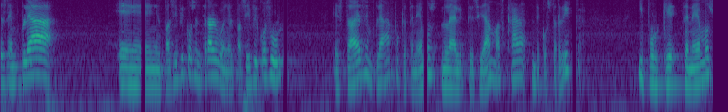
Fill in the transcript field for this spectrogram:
desempleada en el Pacífico Central o en el Pacífico Sur está desempleada porque tenemos la electricidad más cara de Costa Rica y porque tenemos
